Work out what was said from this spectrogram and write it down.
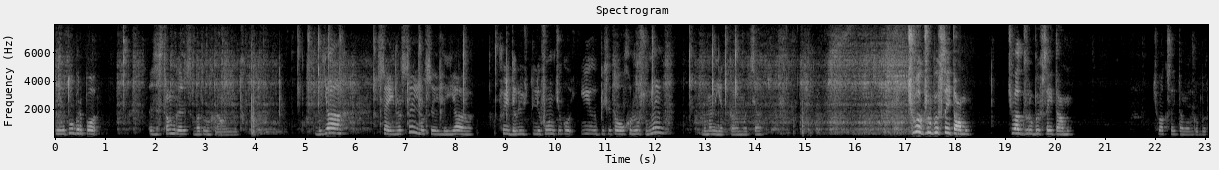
ютубер по The Strongest Battleground. Бо я цей не сильно сильний, я щось дивлюсь телефончику і після того хожу сумним. Бо в мене є така емоція. Чувак зробив сайтаму. Чувак зробив сайтаму. Чувак сайтаму зробив.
